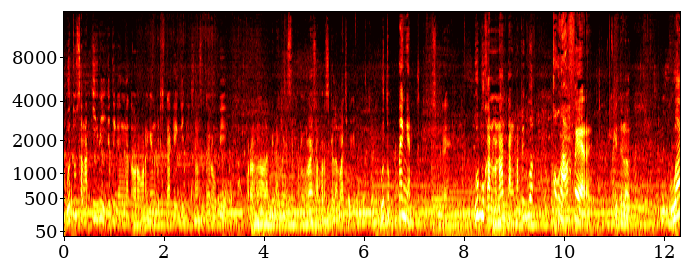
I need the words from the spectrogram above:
Gue tuh sangat iri ketika ngeliat orang-orang yang bercerita kayak gini. Salah satunya Robby orang ngalamin namanya orang sapar segala macam gitu. Gue tuh pengen sebenarnya. Gue bukan menantang tapi gue kok nggak fair? Gitu loh. Gue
